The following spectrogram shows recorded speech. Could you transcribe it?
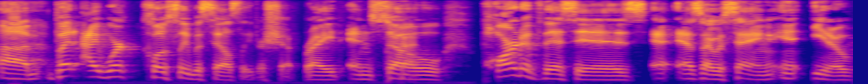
Um, but I work closely with sales leadership, right? And so okay. part of this is, as I was saying, you know,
